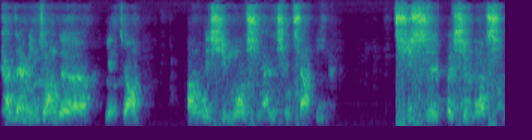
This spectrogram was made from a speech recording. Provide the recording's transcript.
看在民众的眼中，他们会信摩西还是信上帝？其实会信摩西。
